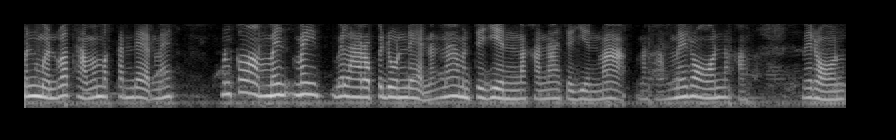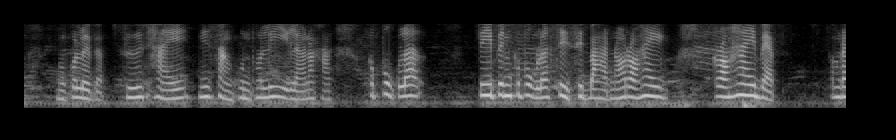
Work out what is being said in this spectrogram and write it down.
มันเหมือนว่าถามว่ามันกันแดดไหมมันก็ไม่ไม่เวลาเราไปโดนแดดนะหน้ามันจะเย็นนะคะ หน้าจะเย็นมากนะคะ ไม่ร้อนนะคะ ไม่ร้อนหนูก็เลยแบบซื้อใช้นี่สั่งคุณพอลลี่อีกแล้วนะคะ กระปุกละ ตีเป็นกระปุกละ40 บาทเนาะเราให้เราให้แบบกำไร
